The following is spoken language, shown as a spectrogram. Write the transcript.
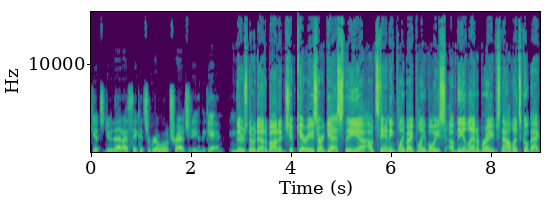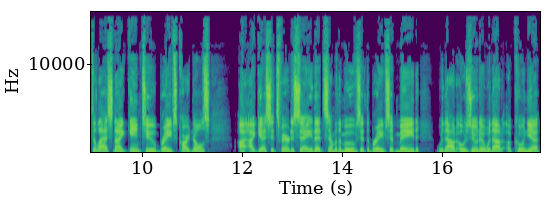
get to do that, I think it's a real, real tragedy in the game. There's no doubt about it. Chip Caray is our guest, the uh, outstanding play by play voice of the Atlanta Braves. Now, let's go back to last night, game two, Braves Cardinals. I, I guess it's fair to say that some of the moves that the Braves have made without Ozuna, without Acuna,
